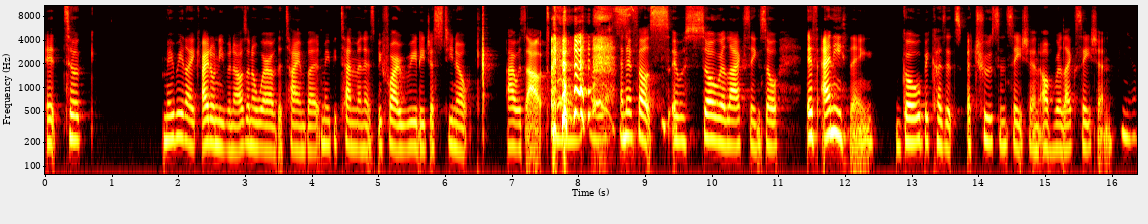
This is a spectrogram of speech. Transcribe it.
it took maybe like I don't even know. I wasn't aware of the time, but maybe 10 minutes before I really just, you know, I was out. Oh and it felt it was so relaxing. So, if anything, go because it's a true sensation of relaxation. yeah,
